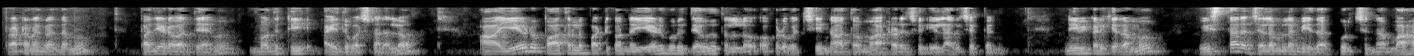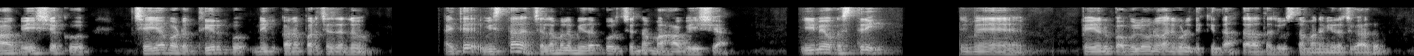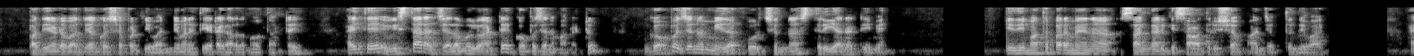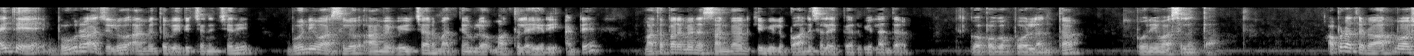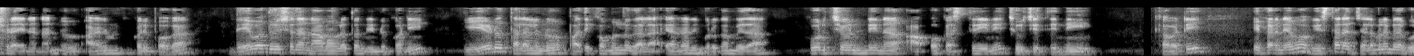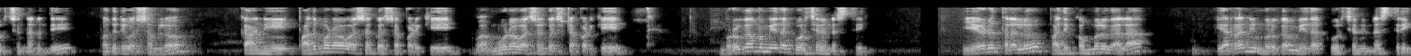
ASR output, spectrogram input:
ప్రకటన గ్రంథము పదిహేడవ అధ్యాయము మొదటి ఐదు వచనాలలో ఆ ఏడు పాత్రలు పట్టుకున్న ఏడుగురు దేవదూతలలో ఒకడు వచ్చి నాతో మాట్లాడచ్చు ఇలాగ చెప్పాను. నీవిక్కడికి రమ్ము. విస్తార జలముల మీద కూర్చున్న మహావేశ్యకు చేయబడు తీర్పు నీకు కనపరచదను. అయితే విస్తార జలముల మీద కూర్చున్న మహావేశ్య ఈమె ఒక స్త్రీ. ఈమె పేరు బబులోను అని కూడా దిక్కిందా? తర్వాత చూస్తాం మనం ఈరోజు కాదు. పదిహేడవ అధ్యాయంకి వచ్చేప్పటికి ఇవన్నీ మనకి తేటగా అర్థమవుతుంటాయి. అయితే విస్తార జలములు అంటే గొప్ప జనం అన్నట్టు. గొప్ప జనం మీద కూర్చున్న స్త్రీ అన్నట్టు ఈమె ఇది మతపరమైన సంఘానికి సాదృశ్యం అని చెప్తుంది వాకి అయితే భూరాజులు ఆమెతో వ్యభిచరించరి భూనివాసులు ఆమె విచార మధ్యంలో మత్తులయ్యి అంటే మతపరమైన సంఘానికి వీళ్ళు బానిసలైపోయారు వీళ్ళందరూ. గొప్ప గొప్ప వాళ్ళంతా భూనివాసులంతా. అప్పుడు అతడు ఆత్మవశుడైన నన్ను అరణ్యంకి కొనిపోగా దేవదూషణ నామములతో నిండుకొని ఏడు తలలను పది కొమ్ములను గల ఎర్రని మృగం మీద కూర్చుండిన ఒక స్త్రీని చూచి తిని. కాబట్టి ఇక్కడనేమో విస్తార జలముల మీద కూర్చుందనుంది మొదటి వర్షంలో కానీ పదమూడవ వర్షంకి వచ్చేటప్పటికీ మూడవ వర్షంకి వచ్చేటప్పటికీ మృగము మీద కూర్చుని స్త్రీ ఏడు తలలు పది కొమ్ములు గల ఎర్రని మృగం మీద కూర్చొనిన్న స్త్రీ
